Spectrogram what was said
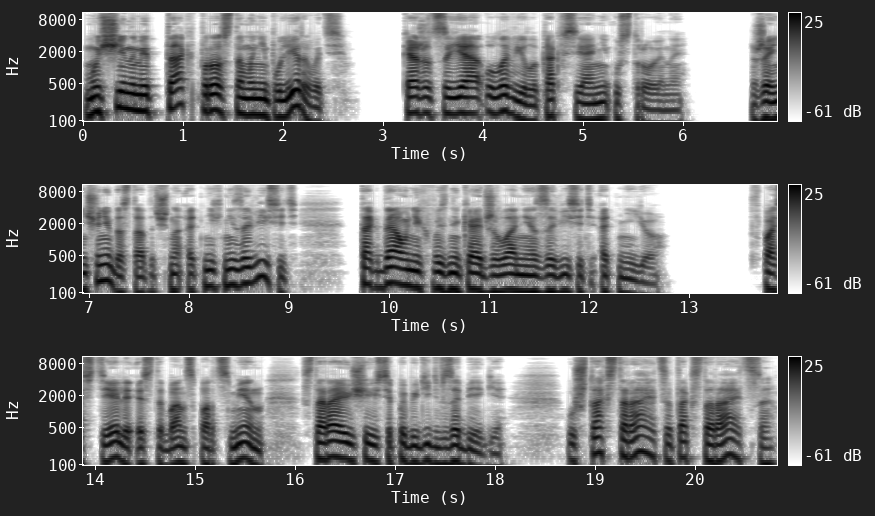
Мужчинами так просто манипулировать. Кажется, я уловила, как все они устроены. Женщине достаточно от них не зависеть, тогда у них возникает желание зависеть от нее. В постели Эстебан спортсмен, старающийся победить в забеге. Уж так старается, так старается.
